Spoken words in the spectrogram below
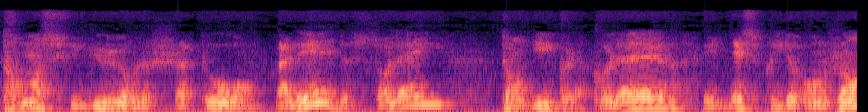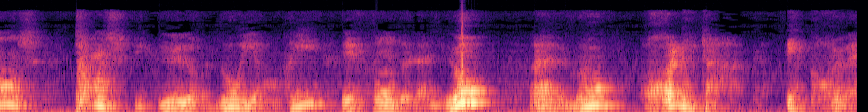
transfigure le château en palais de soleil, tandis que la colère et l'esprit de vengeance transfigurent Louis-Henri et font de l'agneau un loup redoutable et cruel.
